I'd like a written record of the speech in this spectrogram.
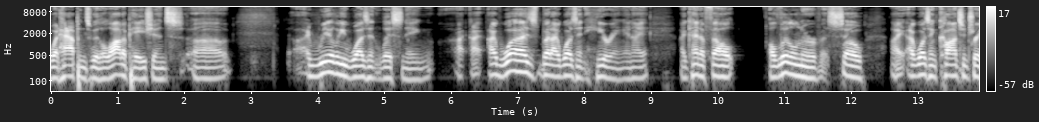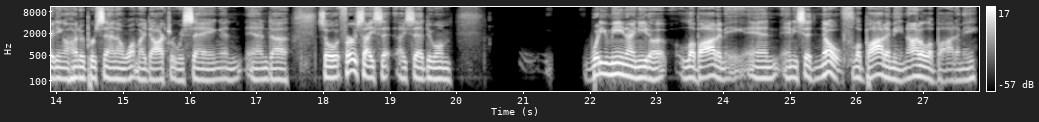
what happens with a lot of patients, uh, I really wasn't listening. I, I, I, was, but I wasn't hearing. And I, I kind of felt a little nervous. So I, I wasn't concentrating 100% on what my doctor was saying. And, and, uh, so at first I said, I said to him, what do you mean I need a lobotomy? And, and he said, no, phlebotomy, not a lobotomy.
